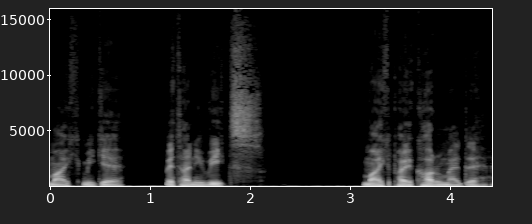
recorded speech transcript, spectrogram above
مایک میگه بتانی ویتس. مایک پای کار اومده.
